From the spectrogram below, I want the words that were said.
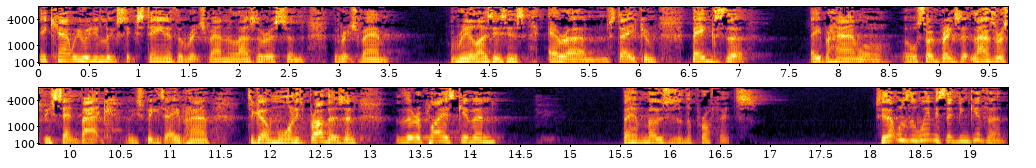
the account we read in Luke 16 of the rich man and Lazarus and the rich man realizes his error and mistake and begs that Abraham or, or sorry, begs that Lazarus be sent back, he's speaking to Abraham, to go and warn his brothers. And the reply is given, they have Moses and the prophets. See, that was the witness they'd been given.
